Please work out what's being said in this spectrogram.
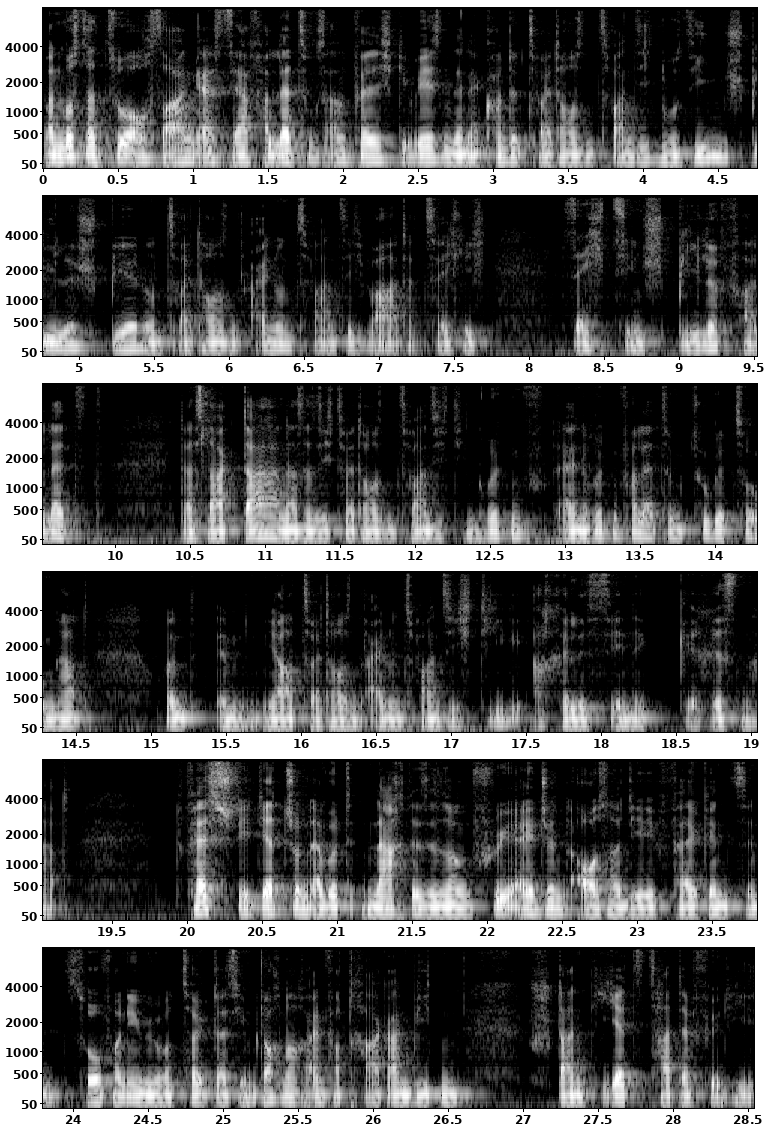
Man muss dazu auch sagen, er ist sehr verletzungsanfällig gewesen, denn er konnte 2020 nur sieben Spiele spielen und 2021 war er tatsächlich 16 Spiele verletzt. Das lag daran, dass er sich 2020 den Rücken, eine Rückenverletzung zugezogen hat und im Jahr 2021 die Achillessehne gerissen hat. Fest steht jetzt schon, er wird nach der Saison Free Agent, außer die Falcons sind so von ihm überzeugt, dass sie ihm doch noch einen Vertrag anbieten. Stand jetzt hat er für die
